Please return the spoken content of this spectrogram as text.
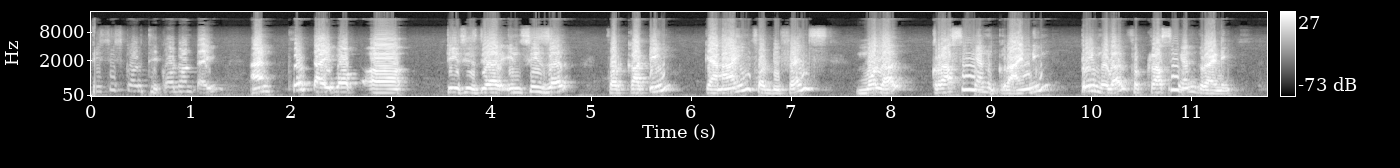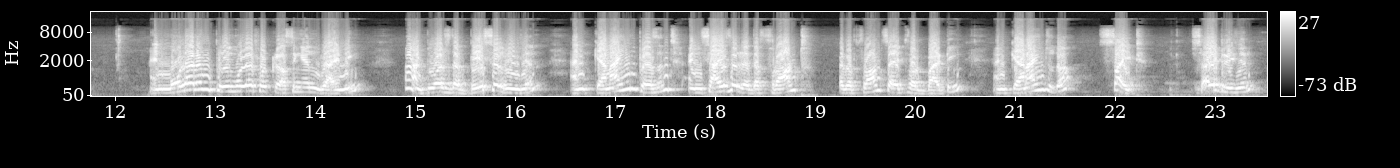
This is called thecodont type and fourth type of uh, teeth is there incisor for cutting, canine for defense, molar, crushing and grinding, premolar for crushing and grinding and molar and premolar for crushing and grinding uh, towards the basal region and canine present incisor at the front the front side for biting and canine to the side. Side region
